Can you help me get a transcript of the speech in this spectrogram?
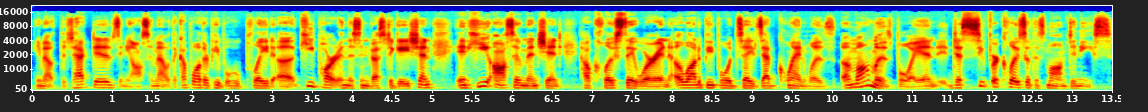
He met with detectives, and he also met with a couple other people who played a key part in this investigation. And he also mentioned how close they were. And a lot of people would say Zebb Quinn was a mama's boy and just super close with his mom, Denise.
